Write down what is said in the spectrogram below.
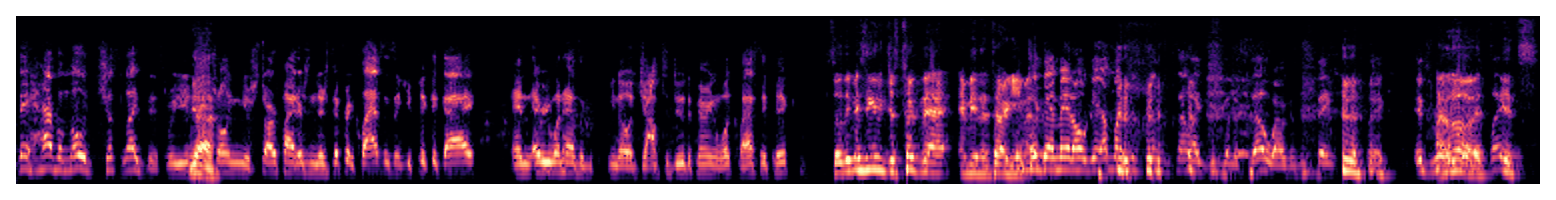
they have a mode just like this where you're Yeah. controlling your starfighters and there's different classes and you pick a guy and everyone has a you know a job to do depending on what class they pick. So they basically just took that and made the entire They game. out took of that it. made a whole game. I'm like, this doesn't sound like it's gonna sell well because this thing, like, it's I don't know. It's it's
